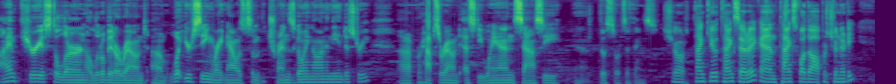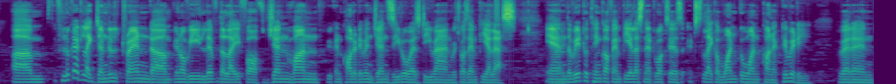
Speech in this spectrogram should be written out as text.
I am curious to learn a little bit around um, what you're seeing right now as some of the trends going on in the industry, uh, perhaps around SD WAN, SASE, uh, those sorts of things. Sure. Thank you. Thanks, Erik, and thanks for the opportunity. Um, if you look at like general trend, um, you know, we lived the life of Gen 1, you can call it even Gen 0 SD-WAN, which was MPLS. And right. the way to think of MPLS networks is it's like a one-to-one connectivity, wherein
